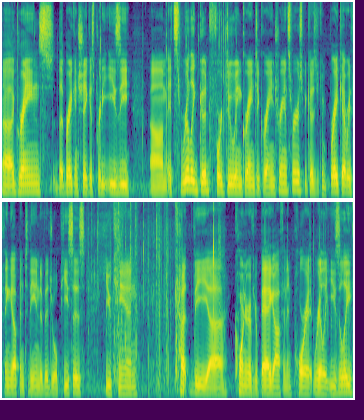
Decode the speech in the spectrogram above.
uh, grains, the break and shake is pretty easy. Um, it's really good for doing grain to grain transfers because you can break everything up into the individual pieces. You can cut the uh, corner of your bag off and then pour it really easily.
